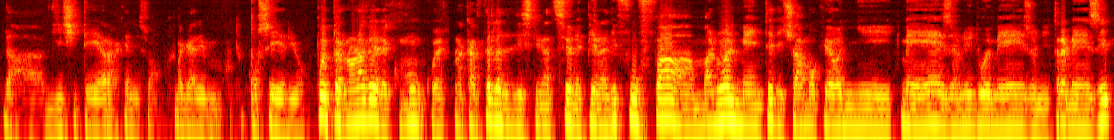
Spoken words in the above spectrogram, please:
da 10 tera, che ne so, magari un po' serio. Poi per non avere comunque una cartella di destinazione piena di fuffa, manualmente diciamo che ogni mese, ogni due mesi, ogni tre mesi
